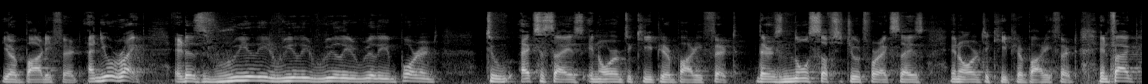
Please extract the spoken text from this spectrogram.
your body fit. And you're right. It is really, really, really, really important to exercise in order to keep your body fit. There is no substitute for exercise in order to keep your body fit. In fact,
